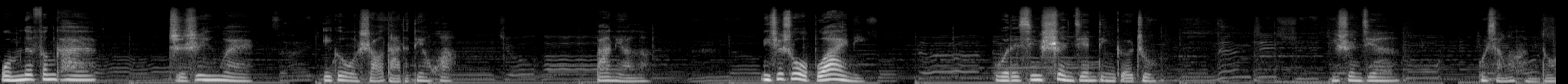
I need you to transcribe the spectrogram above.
我们的分开，只是因为一个我少打的电话。八年了，你却说我不爱你。我的心瞬间定格住，一瞬间，我想了很多。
